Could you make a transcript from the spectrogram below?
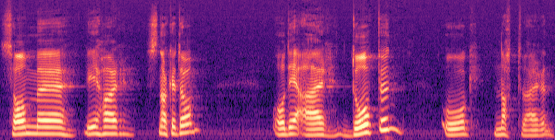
som eh, vi har snakket om, og det er dåpen og nattværen.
